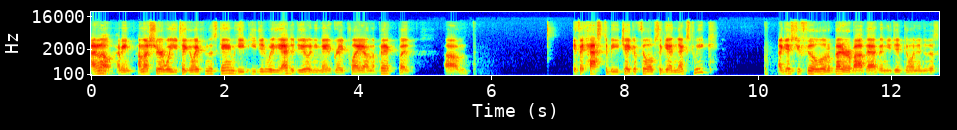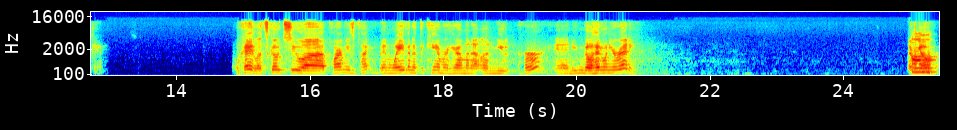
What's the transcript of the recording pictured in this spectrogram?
I don't know. I mean, I'm not sure what you take away from this game. He, he did what he had to do, and he made a great play on the pick. But um, if it has to be Jacob Phillips again next week, I guess you feel a little better about that than you did going into this game. Okay, let's go to uh, Parmy's been waving at the camera here. I'm going to unmute her, and you can go ahead when you're ready. There we Um, go.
